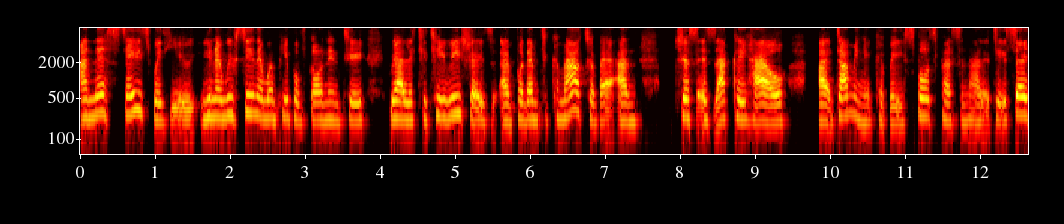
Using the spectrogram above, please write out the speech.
and this stays with you. You know, we've seen it when people have gone into reality TV shows and for them to come out of it and just exactly how uh, damning it could be, sports personalities. So,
